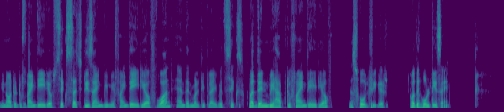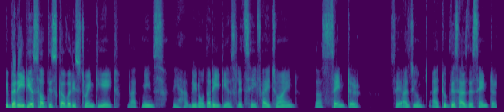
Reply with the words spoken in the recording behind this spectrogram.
in order to find the area of six such design, we may find the area of one and then multiply with six. But then we have to find the area of this whole figure or the whole design. If the radius of this cover is 28, that means we have we know the radius. Let's say if I join the center, say assume I took this as the center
